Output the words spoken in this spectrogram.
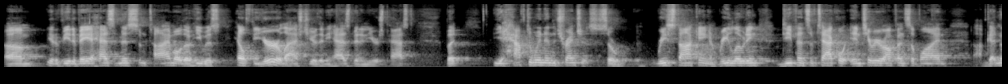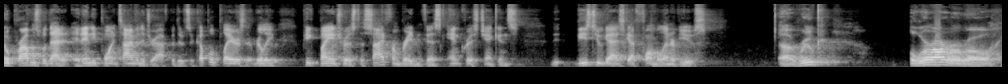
Um, you know, Vita Vea has missed some time, although he was healthier last year than he has been in years past. But you have to win in the trenches. So restocking and reloading, defensive tackle, interior offensive line. I've got no problems with that at, at, any point in time in the draft. But there's a couple of players that really piqued my interest aside from Braden Fiske and Kris Jenkins. Th- these two guys got formal interviews. Uh, Ruke Orhorhoro,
